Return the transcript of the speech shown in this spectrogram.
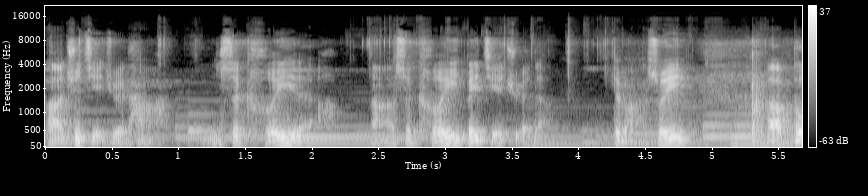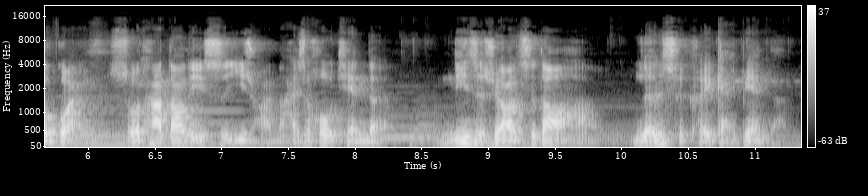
啊去解决它？你是可以的啊，啊是可以被解决的，对吧？所以，啊不管说它到底是遗传的还是后天的，你只需要知道哈，人是可以改变的。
